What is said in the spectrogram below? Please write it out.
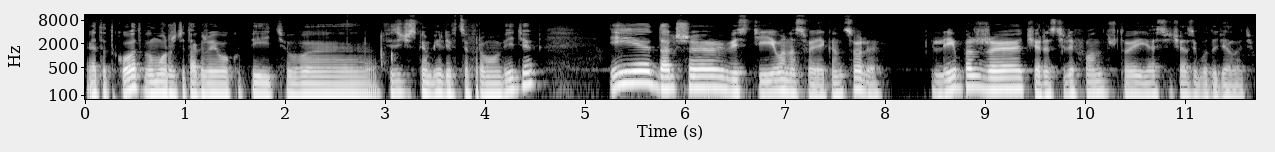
этот код. Вы можете также его купить в физическом или в цифровом виде. И дальше ввести его на своей консоли. Либо же через телефон, что я сейчас и буду делать.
